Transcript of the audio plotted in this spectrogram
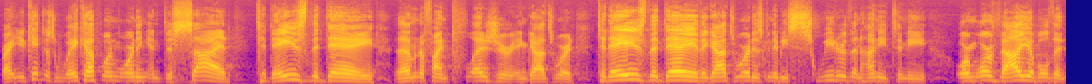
right? You can't just wake up one morning and decide today's the day that I'm going to find pleasure in God's word. Today's the day that God's word is going to be sweeter than honey to me or more valuable than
